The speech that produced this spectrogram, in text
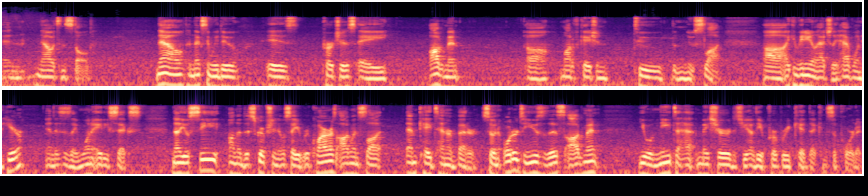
and now it's installed. Now the next thing we do is purchase a augment uh, modification to the new slot. Uh, I conveniently actually have one here, and this is a 186. Now you'll see on the description it will say requires augment slot MK10 or better. So in order to use this augment, you will need to make sure that you have the appropriate kit that can support it.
